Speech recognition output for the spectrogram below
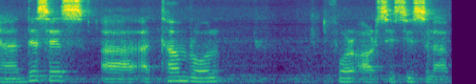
Uh, this is uh, a thumb rule for RCC slab.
